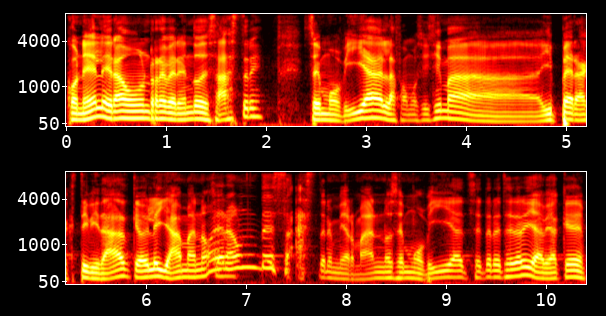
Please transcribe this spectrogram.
con él, era un reverendo desastre. Se movía, la famosísima hiperactividad que hoy le llaman, ¿no? Era un desastre, mi hermano, se movía, etcétera, etcétera, y había que,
